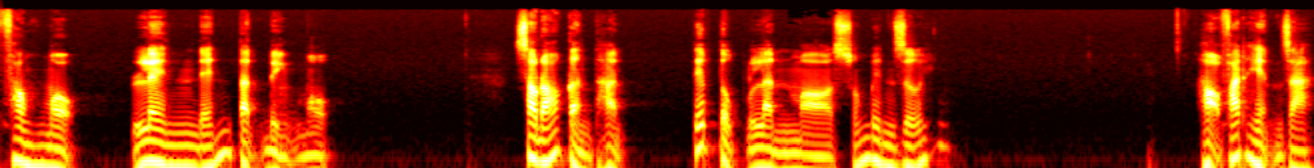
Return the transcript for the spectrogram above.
phong mộ. Lên đến tận đỉnh mộ. Sau đó cẩn thận. Tiếp tục lần mò xuống bên dưới. Họ phát hiện ra.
